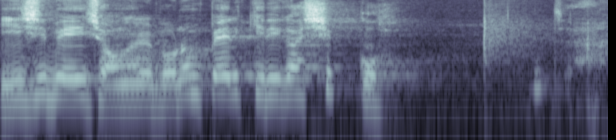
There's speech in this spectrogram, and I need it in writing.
20A 정엘 보는 뺄 길이가 19. 자,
